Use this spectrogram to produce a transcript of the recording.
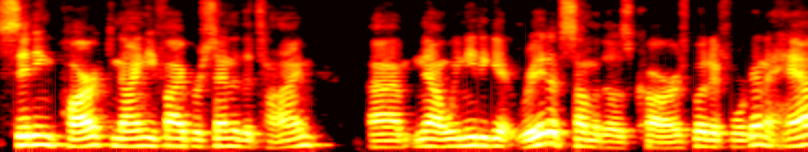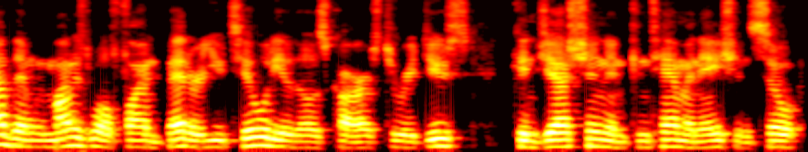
sitting parked 95% of the time. Um, now we need to get rid of some of those cars, but if we're going to have them, we might as well find better utility of those cars to reduce congestion and contamination. So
